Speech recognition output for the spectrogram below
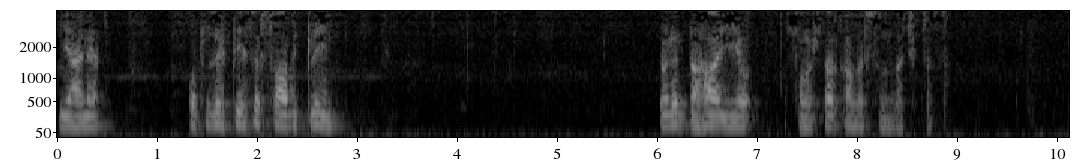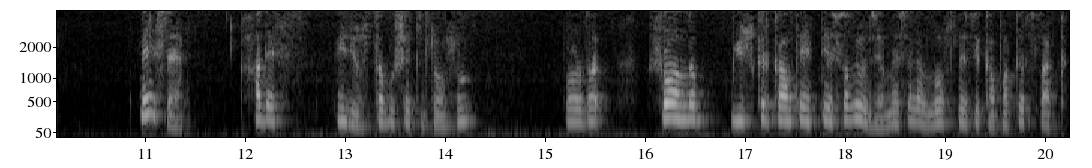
Yani 30 FPS'e sabitleyin. Böyle daha iyi sonuçlar alırsınız açıkçası. Neyse. Hades videosu da bu şekilde olsun. Bu arada şu anda 146 FPS alıyoruz ya. Mesela lossless'i kapatırsak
